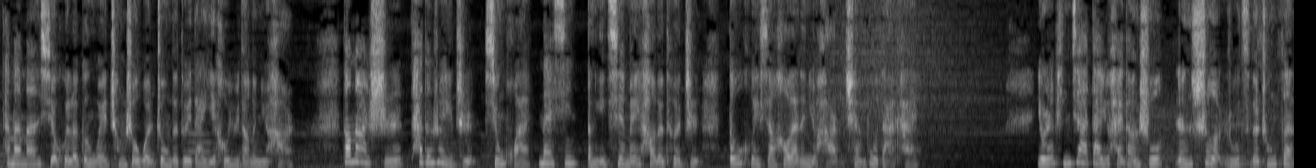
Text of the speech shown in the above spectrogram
他慢慢学会了更为成熟稳重的对待以后遇到的女孩。到那时，他的睿智、胸怀、耐心等一切美好的特质，都会向后来的女孩全部打开。有人评价《大鱼海棠》说：“人设如此的充分，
